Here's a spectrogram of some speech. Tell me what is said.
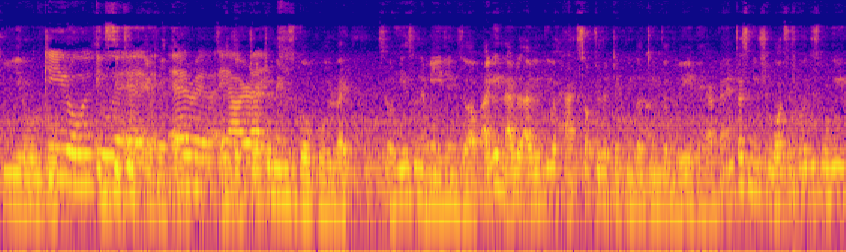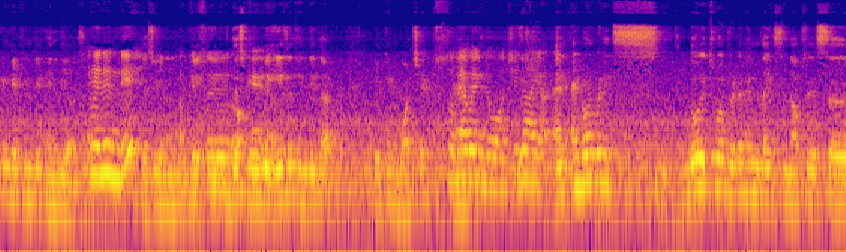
key role to role execute a- everything. area so yeah the director right name is Gokul right? So he's an amazing job. Again I will, I will give a hats off to the technical team the way they have done. And trust me you should watch this movie. This movie you can get it in Hindi also. In hindi? Yes you can Okay, get- so- this okay. movie is in Hindi dub you can watch it. So we are going to watch it. Yeah, yeah, and and don't worry, it's though it was written in like synopsis, uh,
